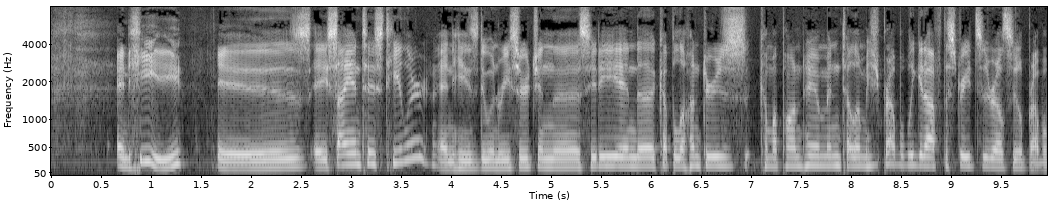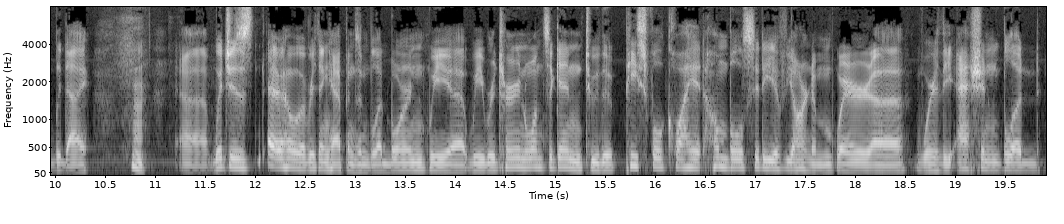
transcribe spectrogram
and he is a scientist healer, and he's doing research in the city. And a couple of hunters come upon him and tell him he should probably get off the streets, or else he'll probably die. Uh, which is how everything happens in Bloodborne. We uh, we return once again to the peaceful, quiet, humble city of Yharnam, where uh, where the Ashen Blood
